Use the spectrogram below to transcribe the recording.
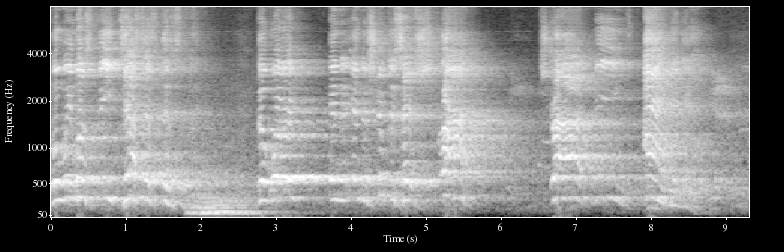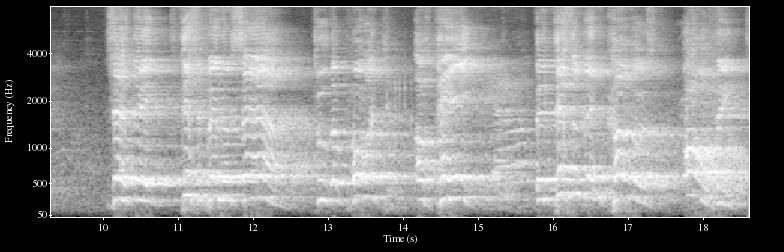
but we must be just as disciplined. The word in the, in the scripture says strive. Strive means agony. It says they discipline themselves to the point of pain. The discipline covers all things.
